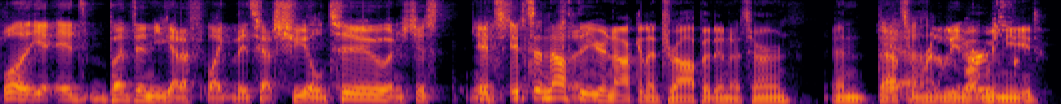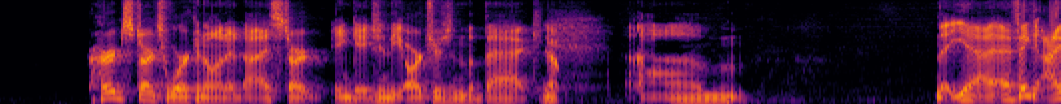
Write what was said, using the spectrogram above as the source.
well, yeah, it's but then you got to like it's got shield too, and it's just yeah, it's just it's the whole enough that you're not going to drop it in a turn, and that's Yeah. really The what we need. Herd starts working on it. I start engaging the archers in the back. Yep. Um. Yeah, I think I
